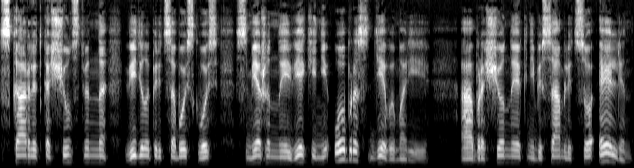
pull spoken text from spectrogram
Скарлетт кощунственно видела перед собой сквозь смеженные веки не образ Девы Марии, а обращенное к небесам лицо Эллен,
